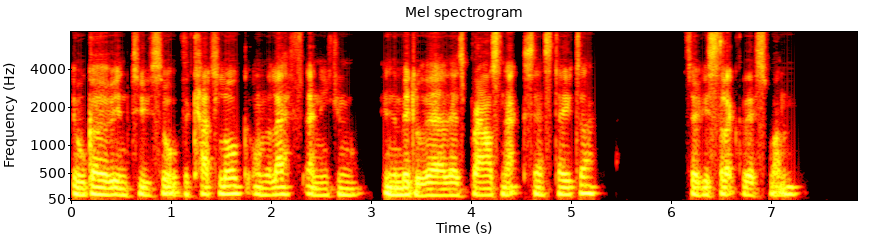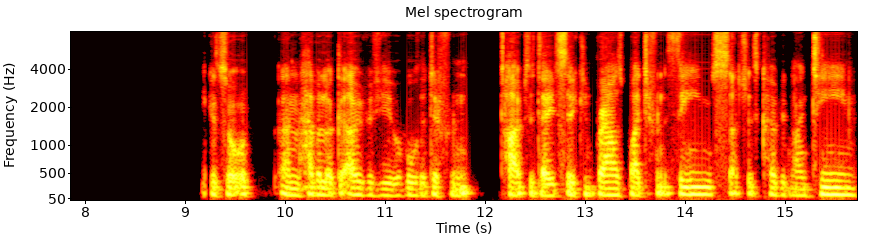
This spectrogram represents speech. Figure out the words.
it will go into sort of the catalog on the left and you can, in the middle there, there's browse and access data. So if you select this one, you can sort of um, have a look at overview of all the different types of data. So you can browse by different themes such as COVID-19,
